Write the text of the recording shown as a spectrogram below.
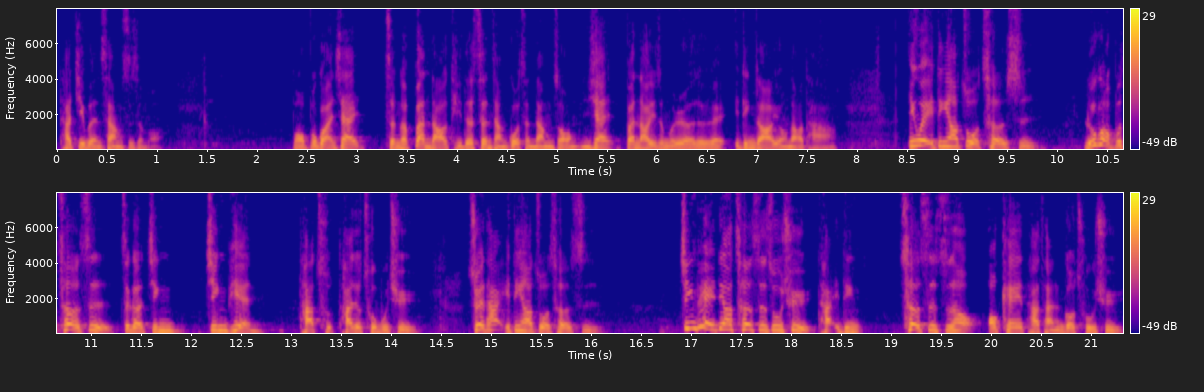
它基本上是什么？哦，不管现在。整个半导体的生产过程当中，你现在半导体这么热，对不对？一定都要用到它，因为一定要做测试。如果不测试，这个晶晶片它出它就出不去，所以它一定要做测试。晶片一定要测试出去，它一定测试之后 OK，它才能够出去。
